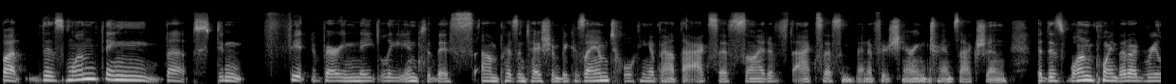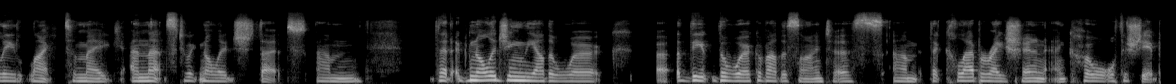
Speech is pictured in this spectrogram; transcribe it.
But there's one thing that didn't fit very neatly into this um, presentation because I am talking about the access side of the access and benefit sharing transaction. But there's one point that I'd really like to make, and that's to acknowledge that um, that acknowledging the other work uh, the, the work of other scientists, um, the collaboration and co-authorship,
